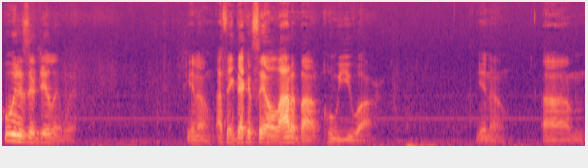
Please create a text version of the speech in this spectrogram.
who it is they're dealing with. You know, I think that could say a lot about who you are. You know, um,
